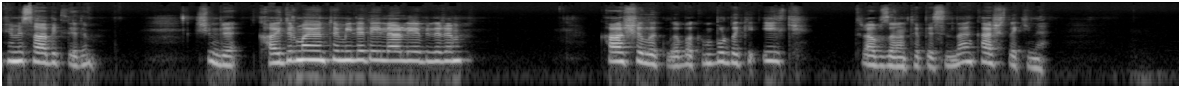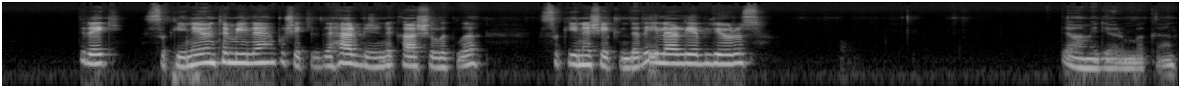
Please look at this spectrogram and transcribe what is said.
İpimi sabitledim. Şimdi kaydırma yöntemiyle de ilerleyebilirim karşılıklı bakın buradaki ilk trabzanın tepesinden karşıdakine direkt sık iğne yöntemiyle bu şekilde her birini karşılıklı sık iğne şeklinde de ilerleyebiliyoruz. Devam ediyorum bakın.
